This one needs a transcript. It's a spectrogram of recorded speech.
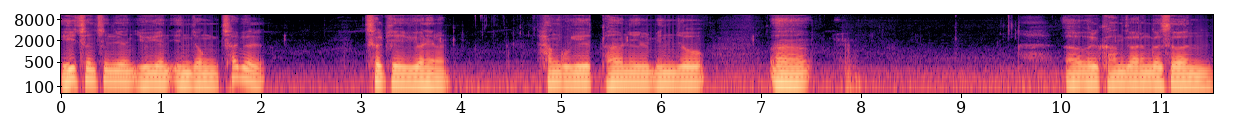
(2007년) 유엔 인종 차별 철폐위원회는 한국이 단일 민족 어, 을 강조하는 것은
